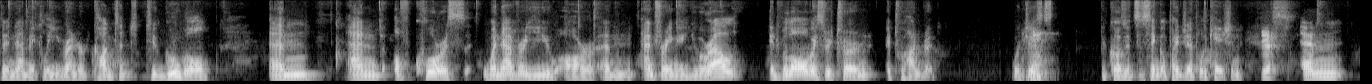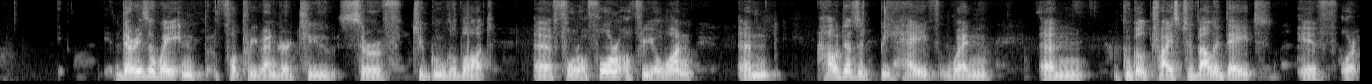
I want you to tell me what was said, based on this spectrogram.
dynamically rendered content to Google. Um, and of course, whenever you are um, entering a URL, it will always return a 200, which mm -hmm. is because it's a single page application. Yes. Um, there is a way in for pre-render to serve to Googlebot uh, 404 or 301. Um, how does it behave when um, Google tries to validate if, or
